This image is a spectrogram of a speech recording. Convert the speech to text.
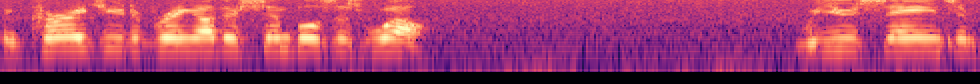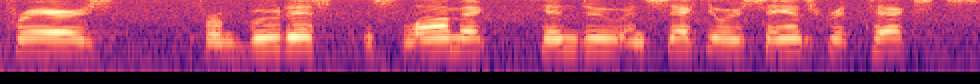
encourage you to bring other symbols as well. We use sayings and prayers from Buddhist, Islamic, Hindu, and secular Sanskrit texts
